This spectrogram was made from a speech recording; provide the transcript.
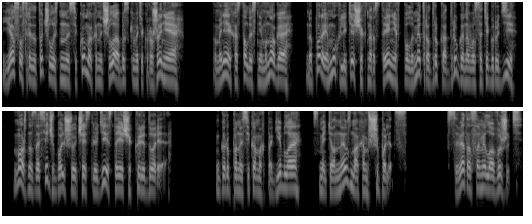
Я сосредоточилась на насекомых и начала обыскивать окружение. У меня их осталось немного, но парой мух, летящих на расстоянии в полуметра друг от друга на высоте груди, можно засечь большую часть людей, стоящих в коридоре. Группа насекомых погибла, сметённая взмахом щупалец. Света сумела выжить.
